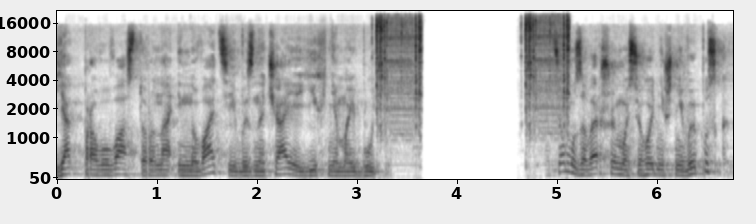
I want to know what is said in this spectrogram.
як правова сторона інновацій визначає їхнє майбутнє. Цьому завершуємо сьогоднішній випуск.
